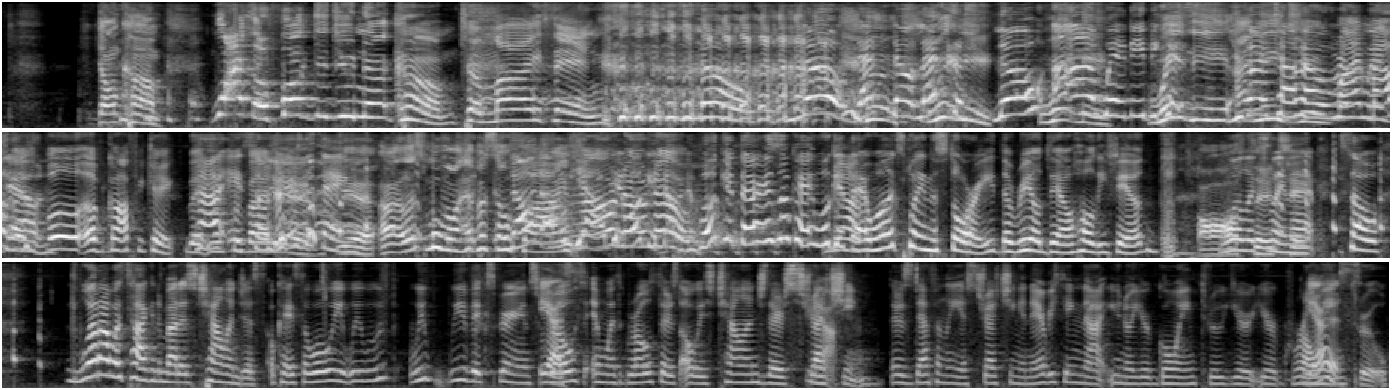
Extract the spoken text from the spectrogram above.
Don't come. Why the fuck did you not come to my thing? no, no, let's, no, let's Whitney, no, Whitney, uh, Whitney, because Whitney, you I gotta need tell you. how My really mouth down. is full of coffee cake that How- you so provided. here's the thing. yeah. All right, let's move on. Episode No, five. no, yeah, okay, No, we'll no, get, no. We'll get there. It's okay. We'll get Yeah. there. We'll explain the story, the real deal, Holyfield. We'll explain that. So, what I was talking about is challenges. Okay, so what we, we we've we've we've experienced Yes. growth, and with growth, there's always challenge. There's stretching. There's definitely a stretching in everything that you know you're going through. You're you're growing Yes. through.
